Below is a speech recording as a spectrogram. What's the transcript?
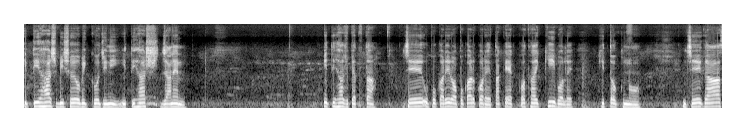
ইতিহাস বিষয়ে অভিজ্ঞ যিনি, ইতিহাস জানেন। ইতিহাস বেত্তা। যে উপকারীর অপকার করে, তাকে এক কথায় কি বলে? কৃতজ্ঞ যে গাছ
